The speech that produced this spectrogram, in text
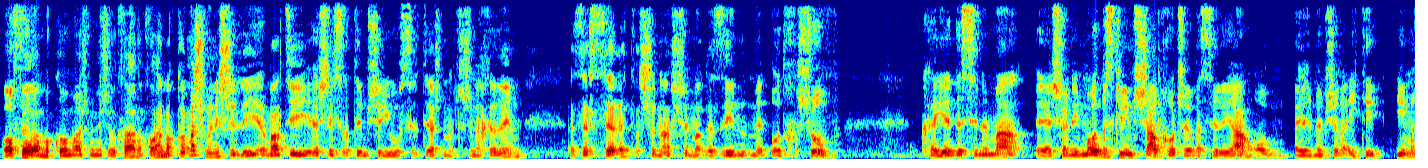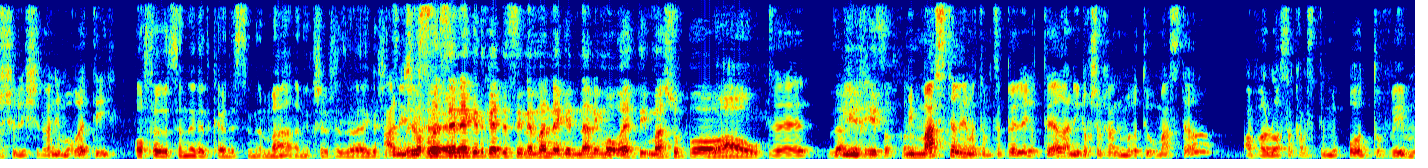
עופר, המקום השמיני שלך, נכון? המקום השמיני שלי, אמרתי, יש לי סרטים שיהיו סרטי השנות ה אחרים, אז זה סרט השנה של מגזין מאוד חשוב. Cahiers du Cinéma, אה, שאני מאוד מסכים עם שאר הבחירות שלה בעשירייה, או אלה מהם שראיתי, אימא שלי, שנני מורטי, עופר יוצא נגד Cahiers du Cinéma, אני חושב שזה הרגע אני שצריך... חושב- יוצא אה, נגד Cahiers du Cinéma, נגד נני מורטי, משהו פה... וואו. זה... זה הכי הכעיס אותך. ממאסטרים אתה מצפה ליותר, אני לא חושב שנני מורטי הוא מאסטר, אבל הוא עשה כמה סרטים מאוד טובים.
